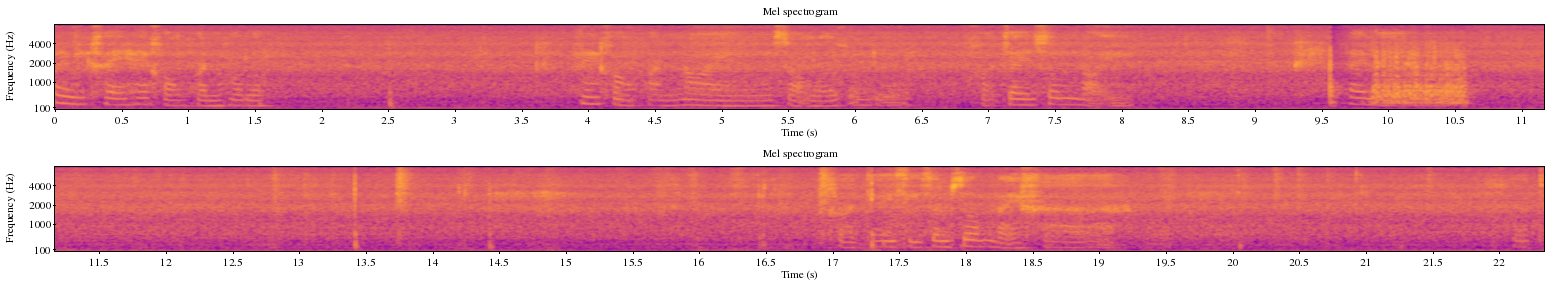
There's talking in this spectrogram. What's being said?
ม่มีใครให้ของขวัญเขาหรอกให้ของขวัญหน่อยสองร้อยคนดู ขอใจส้มหน่อย ได้ไหมขอใจสีส้มๆหน่อยค่ะ ขอใจ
